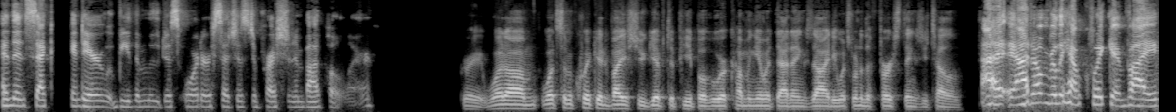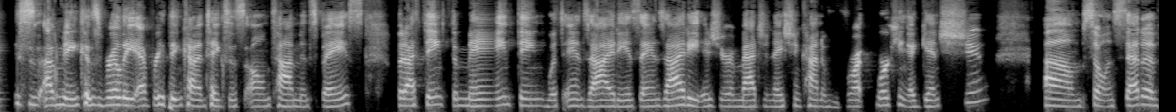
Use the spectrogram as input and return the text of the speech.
and then secondary would be the mood disorder, such as depression and bipolar. Great. What um what's some quick advice you give to people who are coming in with that anxiety? What's one of the first things you tell them? I, I don't really have quick advice. I mean, because really everything kind of takes its own time and space. But I think the main thing with anxiety is anxiety is your imagination kind of working against you. Um, so instead of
